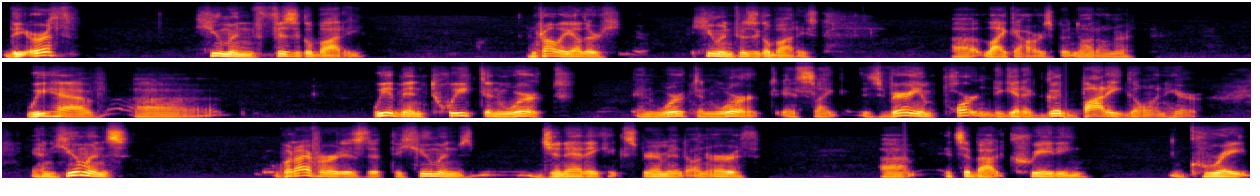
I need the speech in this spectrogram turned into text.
the Earth human physical body and probably other human physical bodies uh, like ours, but not on Earth. We have uh, we have been tweaked and worked and worked and worked. It's like it's very important to get a good body going here. And humans, what I've heard is that the human's genetic experiment on Earth, uh, it's about creating great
